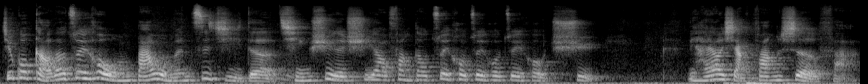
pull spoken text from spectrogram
结果搞到最后，我们把我们自己的情绪的需要放到最后、最后、最后去，你还要想方设法，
